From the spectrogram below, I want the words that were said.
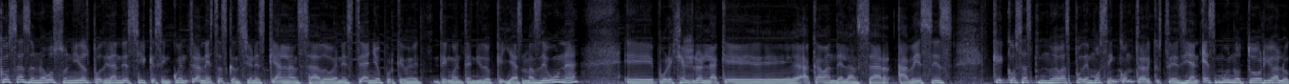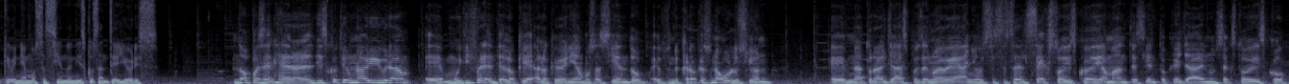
cosas de nuevos sonidos podrían decir que se encuentran estas canciones que han lanzado en este año? Porque tengo entendido que ya es más de una. Eh, por ejemplo, en la que acaban de lanzar a veces, ¿qué cosas nuevas podemos encontrar que ustedes digan es muy notorio a lo que veníamos haciendo en discos anteriores? No, pues en general el disco tiene una vibra eh, muy diferente a lo que a lo que veníamos haciendo. creo que es una evolución eh, natural ya después de nueve años. Este es el sexto disco de Diamante. Siento que ya en un sexto disco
